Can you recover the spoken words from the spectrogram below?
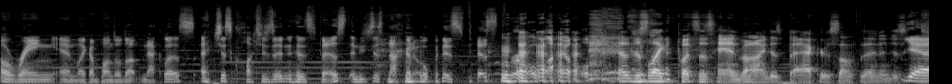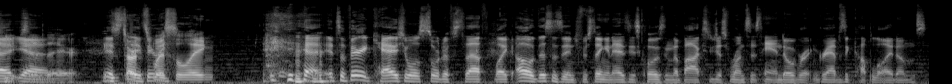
a ring and like a bundled up necklace, and just clutches it in his fist, and he's just not gonna open his fist for a while. and just like puts his hand behind his back or something and just Yeah, keeps yeah. it there. He It's a starts very- whistling. yeah, it's a very casual sort of stuff. Like, oh, this is interesting, and as he's closing the box, he just runs his hand over it and grabs a couple items,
